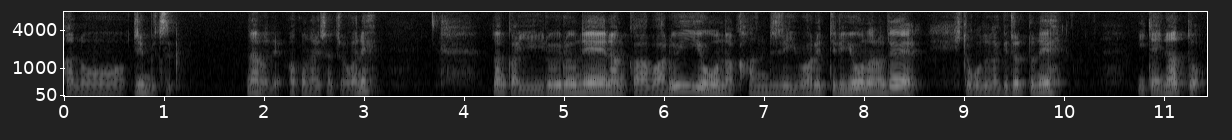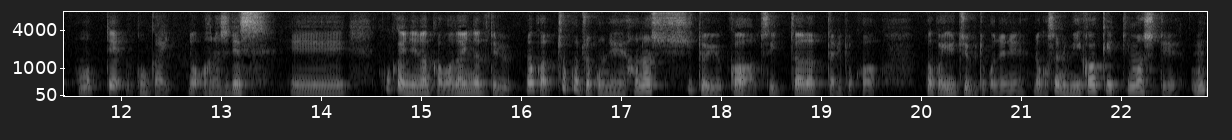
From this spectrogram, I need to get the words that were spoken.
あの人物なので、まあ、こなり社長がね。なんかいろいろねなんか悪いような感じで言われてるようなので一言だけちょっとね言いたいなと思って今回のお話です。えー今回ねなんか話題になってるなんかちょこちょこね話というか Twitter だったりとかなんか YouTube とかでねなんかそういうの見かけてましてん？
